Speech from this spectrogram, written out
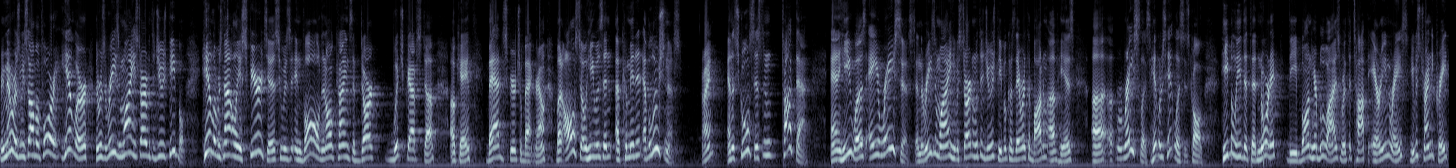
Remember, as we saw before, Hitler, there was a reason why he started with the Jewish people. Hitler was not only a spiritist who was involved in all kinds of dark witchcraft stuff, okay, bad spiritual background, but also he was an, a committed evolutionist, right? And the school system taught that. And he was a racist. And the reason why he was starting with the Jewish people because they were at the bottom of his uh, race list. Hitler's hit list is called. He believed that the Nordic, the blonde hair, blue eyes, were at the top, the Aryan race. He was trying to create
